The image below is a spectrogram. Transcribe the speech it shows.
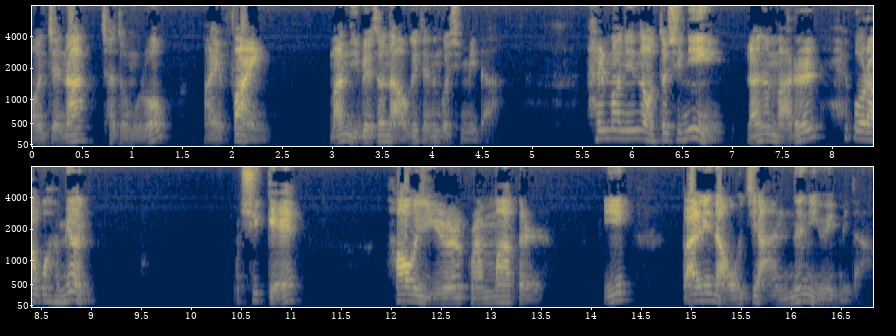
언제나 자동으로 I'm fine 만 입에서 나오게 되는 것입니다. 할머니는 어떠시니? 라는 말을 해보라고 하면 쉽게 How is your grandmother? 이 빨리 나오지 않는 이유입니다.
